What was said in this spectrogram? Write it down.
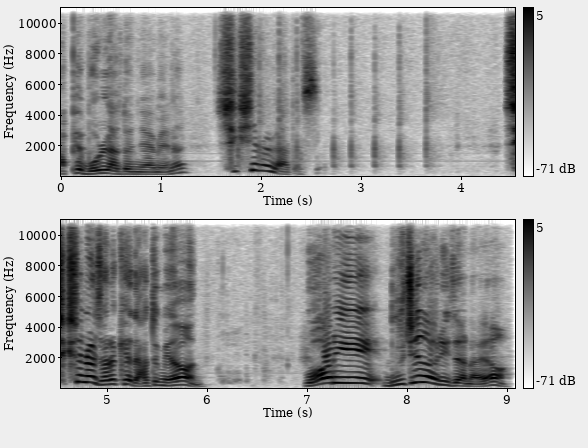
앞에 뭘 놔뒀냐면은 식신을 놔뒀어요. 식신을 저렇게 놔두면 월이 무진월이잖아요.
